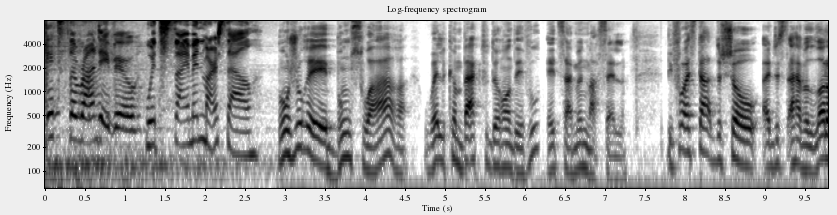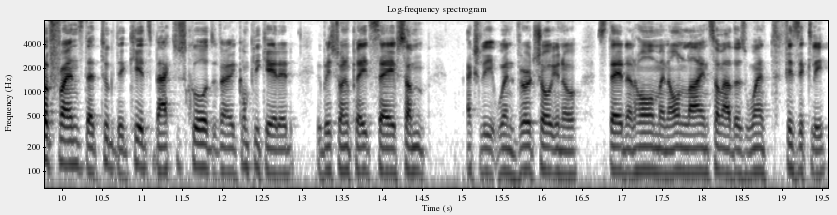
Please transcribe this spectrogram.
It's the rendezvous with Simon Marcel. Bonjour et bonsoir. Welcome back to the rendezvous. It's Simon Marcel. Before I start the show, I just I have a lot of friends that took their kids back to school. It's very complicated. Everybody's trying to play it safe. Some actually went virtual, you know, stayed at home and online. Some others went physically.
